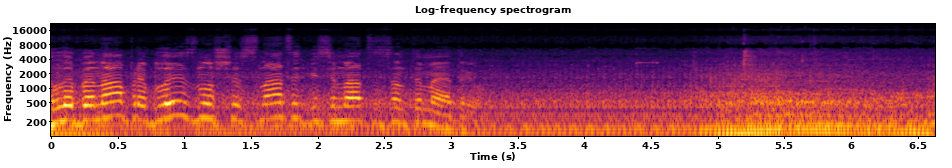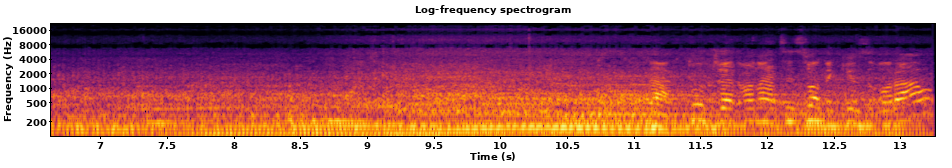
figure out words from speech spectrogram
Глибина приблизно 16-18 сантиметрів. Тут вже 12 сотиків зорав.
